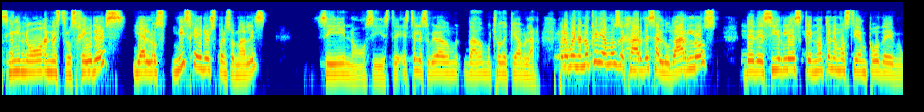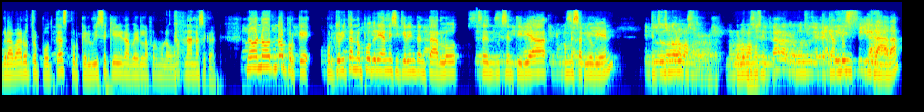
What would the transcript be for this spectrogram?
Sí, no, a nuestros haters y a los mis haters personales. Sí, no, sí, este, este les hubiera dado, mucho de qué hablar. Pero bueno, no queríamos dejar de saludarlos, de decirles que no tenemos tiempo de grabar otro podcast porque Luis se quiere ir a ver la Fórmula 1. No, no se crean. No, no, no, porque, porque ahorita no podría ni siquiera intentarlo. Se- me sentiría que no me salió bien. Entonces no lo vamos a grabar. No lo vamos a intentar. Que ande inspirada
